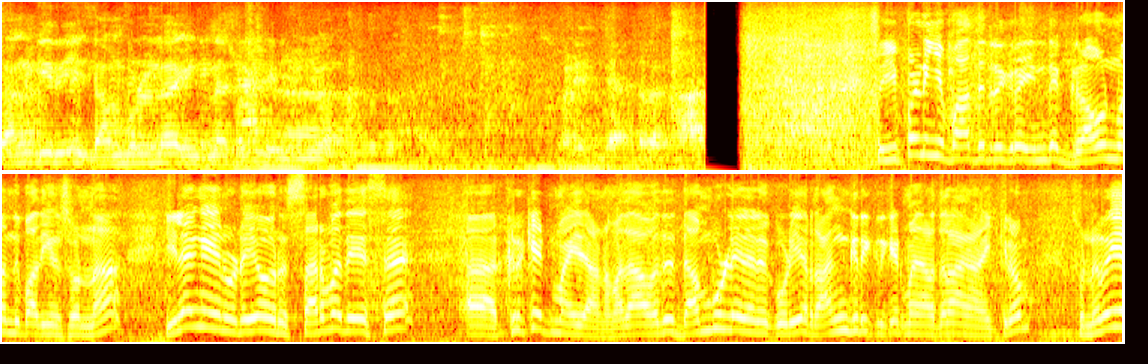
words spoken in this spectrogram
Rangiri Dambulla international stadium so இப்போ நீங்கள் பார்த்துட்டு இருக்கிற இந்த கிரவுண்ட் வந்து பார்த்தீங்கன்னு சொன்னால் இலங்கையினுடைய ஒரு சர்வதேச கிரிக்கெட் மைதானம். அதாவது தம்புள்ளையில் இருக்கக்கூடிய ரங்கிரி கிரிக்கெட் மைதானத்தில் நாங்கள் நிற்கிறோம் ஸோ நிறைய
